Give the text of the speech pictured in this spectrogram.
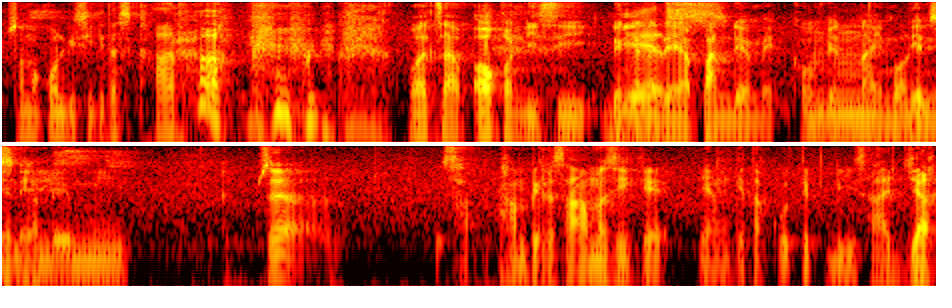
sama kondisi kita sekarang. What's up? Oh kondisi dengan Yes. adanya pandemic COVID-19 Mm, kondisi ini. pandemi. Maksudnya sa- hampir sama sih kayak yang kita kutip di sajak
